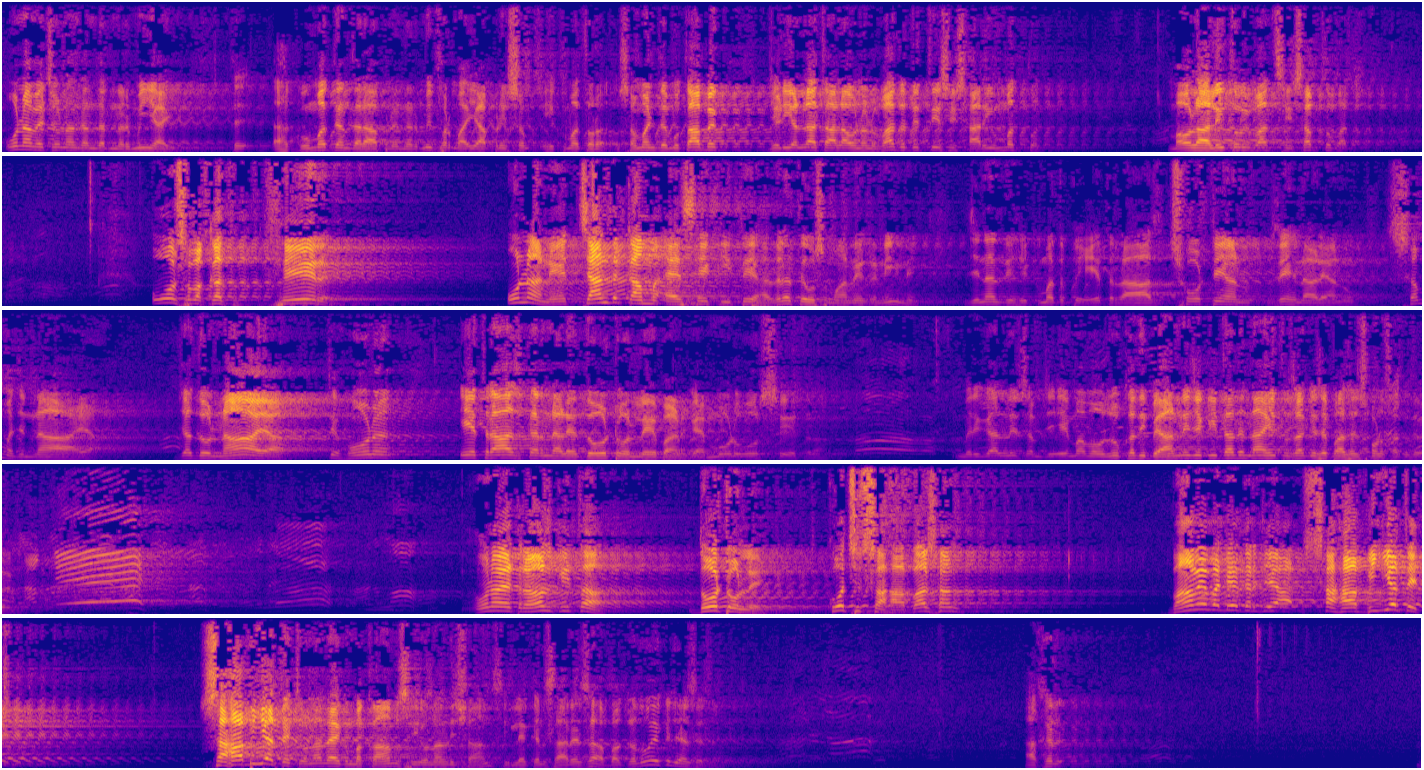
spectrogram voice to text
انہوں اندر نرمی آئی۔ تے حکومت دے اندر آپ نے نرمی فرمائی، اپنی حکمت اور سمجھ دے مطابق جڑی اللہ تعالی انہوں نے ود دیتی سی ساری امت تو۔ مولا علی تو بھی ود سی، سب تو ود اس وقت پھر انہوں نے چند کم ایسے کیتے، حضرت عثمان غنی نے جنہ دی حکمت پیت راز چھوٹیاں ذہن والوں سمجھ نہ آیا۔ جدو نہ آیا تو ہوں اعتراض کرنے والے دو ٹولے بن گئے۔ مڑ اسی طرح میری گل نہیں سمجھی۔ یہ میں موضوع کدی بیان نہیں جی کیتا تو نہ ہی تصا کسی پاس سن سکتے ہو۔ انہوں نے اعتراض کیتا۔ دو ٹولے۔ کچھ صحابہ سن۔ باویں وڈے درجے صحابیت صحابیت انہوں کا ایک مقام سی انہوں دی شان سی، لیکن سارے صحابہ کدو ایک جیسے تھے آخر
